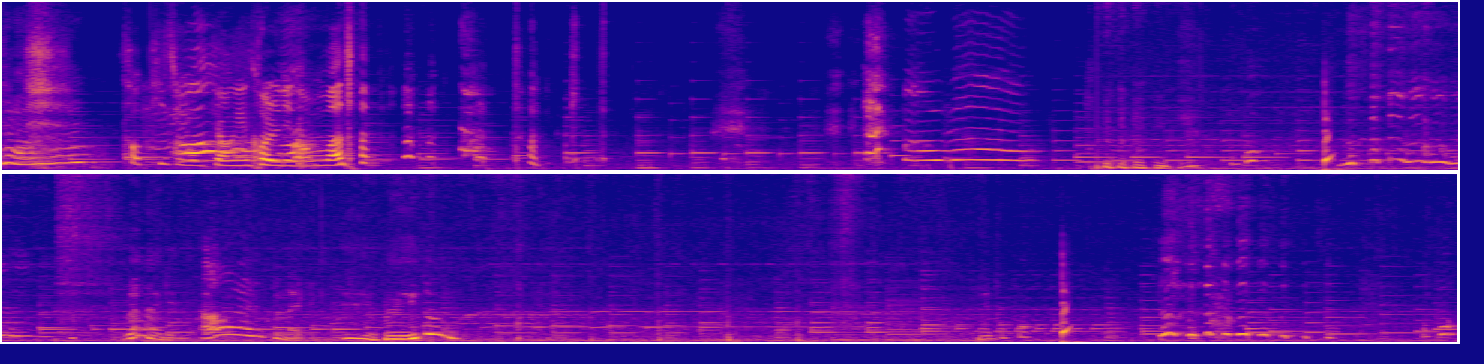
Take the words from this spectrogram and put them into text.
마마 터키즘 병에 걸린 엄마다. 음. 이 뽀뽀. 뽀뽀.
